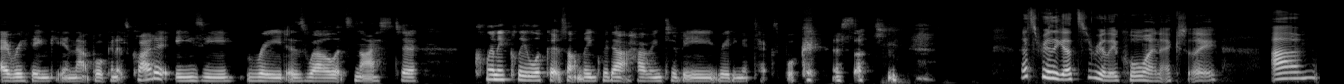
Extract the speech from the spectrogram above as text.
everything in that book, and it's quite an easy read as well. It's nice to clinically look at something without having to be reading a textbook as such. That's really that's a really cool one, actually. Um,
